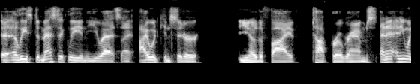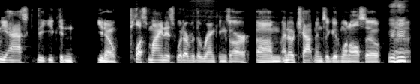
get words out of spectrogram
at least domestically in the US. I, I would consider you know the five top programs, and anyone you ask that you can you know plus minus whatever the rankings are. Um, I know Chapman's a good one also. Mm-hmm. Uh,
